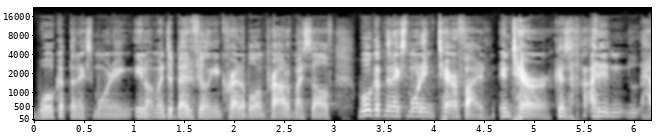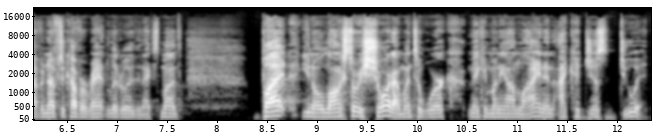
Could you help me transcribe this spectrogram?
woke up the next morning you know i went to bed feeling incredible and proud of myself woke up the next morning terrified in terror because i didn't have enough to cover rent literally the next month. But you know long story short i went to work making money online and i could just do it.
